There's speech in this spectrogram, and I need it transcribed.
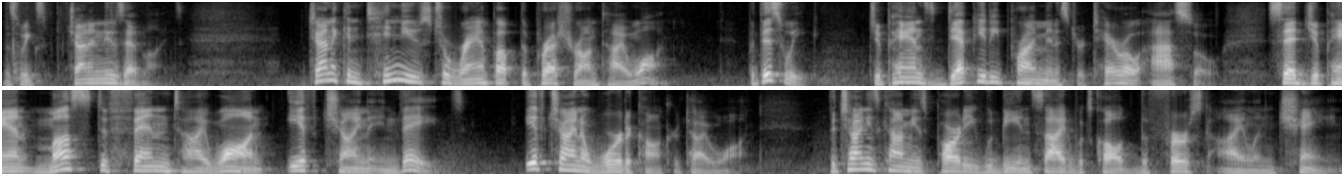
This week's China News headlines. China continues to ramp up the pressure on Taiwan. But this week, Japan's Deputy Prime Minister Taro Aso said Japan must defend Taiwan if China invades. If China were to conquer Taiwan, the Chinese Communist Party would be inside what's called the First Island Chain.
